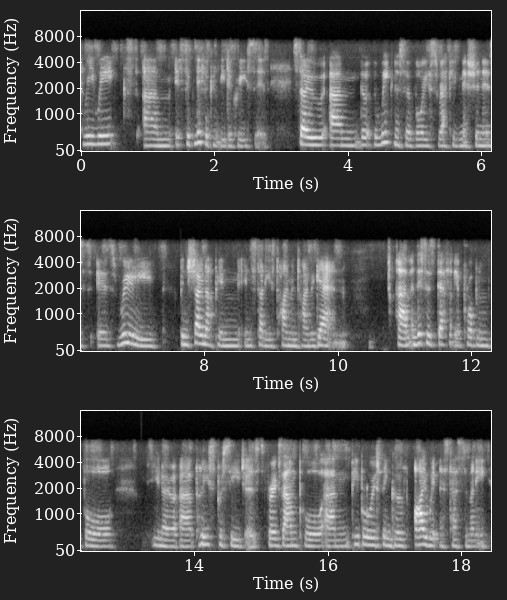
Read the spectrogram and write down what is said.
three weeks. Um, it significantly decreases. So um, the, the weakness of voice recognition is is really been shown up in in studies time and time again, um, and this is definitely a problem for you know uh, police procedures. For example, um, people always think of eyewitness testimony,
